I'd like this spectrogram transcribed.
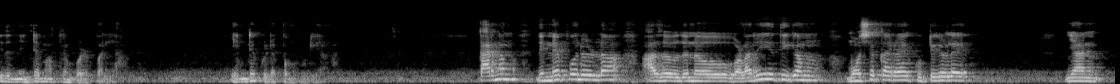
ഇത് നിന്റെ മാത്രം കുഴപ്പമല്ല. എന്റെ കുഴപ്പം കൂടിയാണ്. കാരണം നിന്നെപ്പോലെയുള്ള അത് ഇതിന് വളരെയധികം മോശക്കാരായ കുട്ടികളെ ഞാൻ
